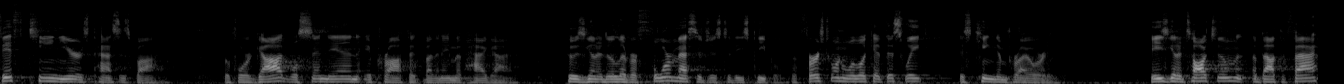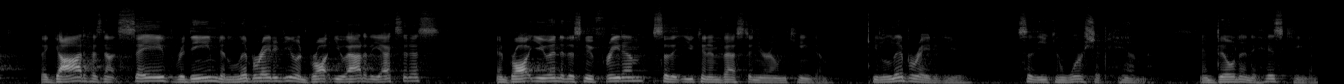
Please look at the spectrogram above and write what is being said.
15 years passes by before God will send in a prophet by the name of Haggai who's going to deliver four messages to these people. The first one we'll look at this week is kingdom priority. He's going to talk to them about the fact that God has not saved, redeemed, and liberated you and brought you out of the Exodus and brought you into this new freedom so that you can invest in your own kingdom. He liberated you so that you can worship Him and build into His kingdom.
